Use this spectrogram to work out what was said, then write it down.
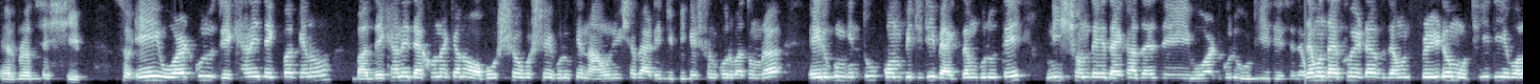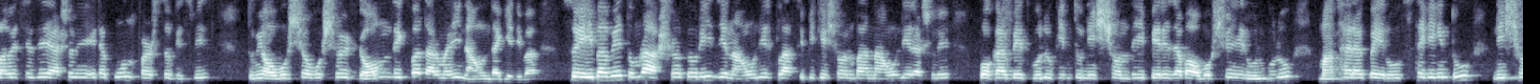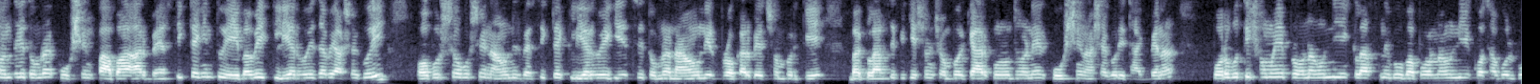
এরপর হচ্ছে শিপ সো এই ওয়ার্ডগুলো যেখানেই দেখবা কেন বা যেখানে দেখো না কেন, অবশ্যই অবশ্যই এগুলোকে নাউন হিসাবে আইডেন্টিফিকেশন করবা তোমরা। এইরকম কিন্তু কম্পিটিটিভ এক্সাম গুলোতে নিঃসন্দেহে দেখা যায় যে এই ওয়ার্ডগুলো উঠিয়ে দিয়েছে। যেমন দেখো এটা যেমন ফ্রিডম উঠিয়ে দিয়ে বলা হয়েছে যে আসলে এটা কোন ফার্স্ট অফ স্পিচ তুমি অবশ্যই অবশ্যই ডম দেখবা, তার মানে নাউন দাগিয়ে দিবা। সো এইভাবে তোমরা আশা করি যে নাউনের ক্লাসিফিকেশন বা নাউনের আসলে প্রকারভেদগুলো কিন্তু নিঃসন্দেহে পেরে যাবা। অবশ্যই এই রুলগুলো মাথায় রাখবে। এই রুলস থেকে কিন্তু নিঃসন্দেহে তোমরা কোশ্চেন পাবা। আর বেসিকটা কিন্তু এইভাবেই ক্লিয়ার হয়ে যাবে আশা করি। অবশ্যই অবশ্যই নাউনের বেসিকটা ক্লিয়ার হয়ে গিয়েছে। তোমরা নাউনের প্রকারভেদ সম্পর্কে বা ক্লাসিফিকেশন সম্পর্কে আর কোনো ধরনের কোশ্চেন আশা করি থাকবে না। পরবর্তী সময়ে প্রনাউন নিয়ে ক্লাস নেব বা প্রনাউন নিয়ে কথা বলব।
